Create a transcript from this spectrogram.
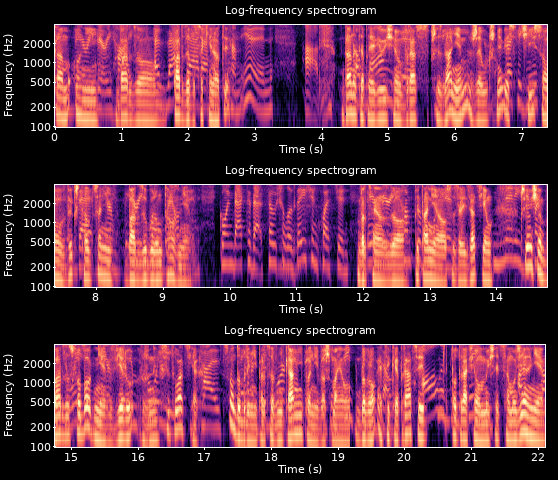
tam oni bardzo, bardzo wysokie noty. Dane te pojawiły się wraz z przyznaniem, że uczniowie ci są wykształceni bardzo gruntownie. Wracając do pytania o socjalizację, czują się bardzo swobodnie w wielu różnych sytuacjach. Są dobrymi pracownikami, ponieważ mają dobrą etykę pracy, potrafią myśleć samodzielnie.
